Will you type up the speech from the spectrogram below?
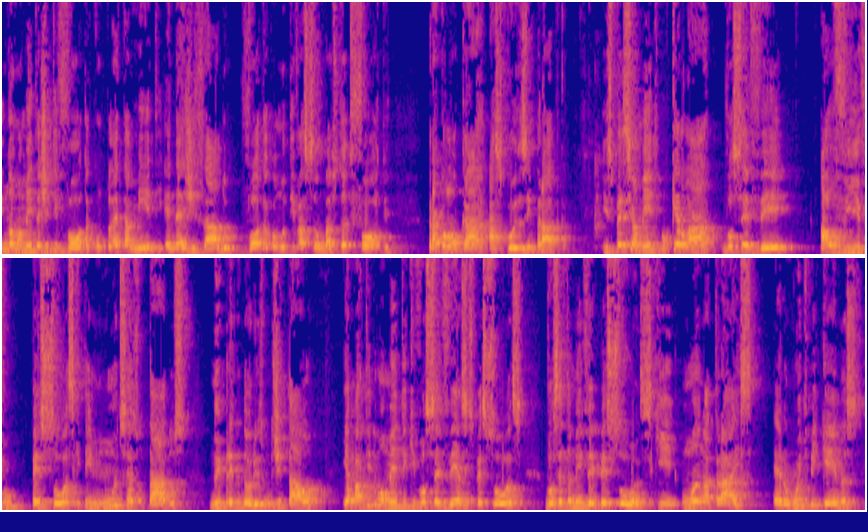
e normalmente a gente volta completamente energizado, volta com motivação bastante forte para colocar as coisas em prática. Especialmente porque lá você vê ao vivo pessoas que têm muitos resultados no empreendedorismo digital, e a partir do momento em que você vê essas pessoas, você também vê pessoas que um ano atrás eram muito pequenas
